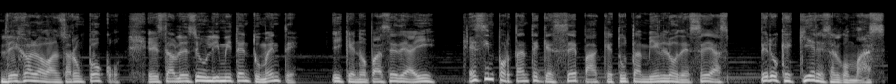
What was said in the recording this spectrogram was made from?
Déjalo avanzar un poco, establece un límite en tu mente y que no pase de ahí. Es importante que sepa que tú también lo deseas, pero que quieres algo más.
